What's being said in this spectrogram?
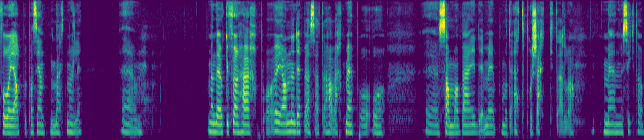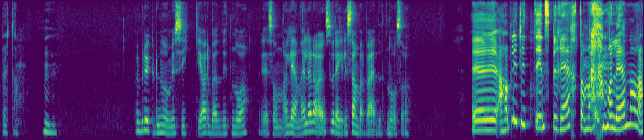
for å hjelpe pasienten mest mulig. Um, men det er jo ikke før her på Øyane DPS at jeg har vært med på å eh, samarbeide med på en måte ett prosjekt, eller med en musikkterapeut. Mm. Men bruker du noe musikk i arbeidet ditt nå, eh, sånn alene, eller da som regel i samarbeid nå også? Eh, jeg har blitt litt inspirert av Malena, da.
